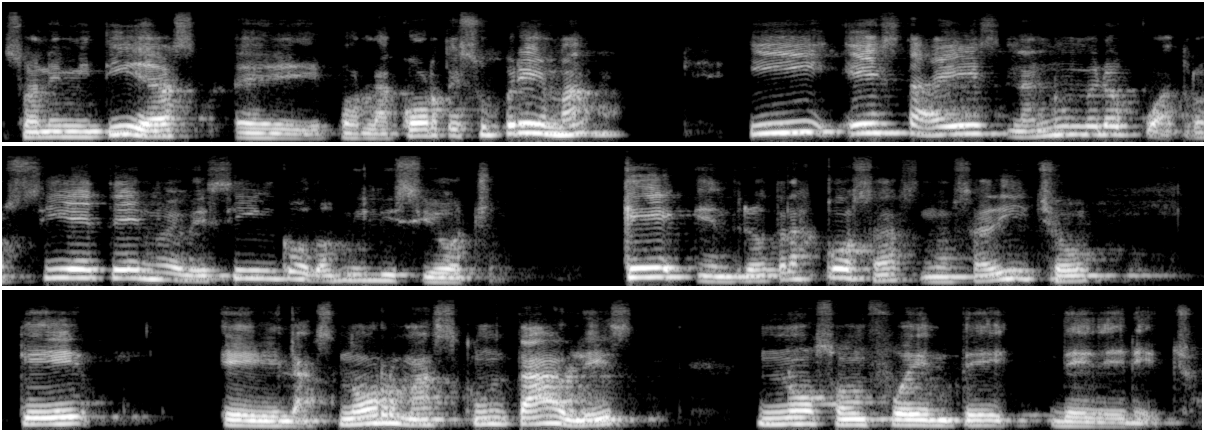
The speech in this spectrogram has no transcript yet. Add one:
son emitidas eh, por la Corte Suprema y esta es la número 4795-2018 que, entre otras cosas, nos ha dicho que eh, las normas contables no son fuente de derecho.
